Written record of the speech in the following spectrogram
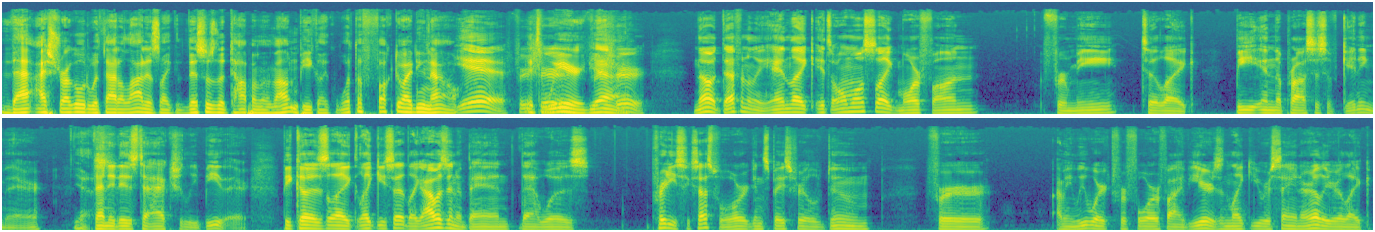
that I struggled with that a lot is like this was the top of my mountain peak like what the fuck do I do now Yeah, for It's sure. weird, for yeah. Sure. No, definitely. And like it's almost like more fun for me to like be in the process of getting there yes than it is to actually be there. Because like like you said, like I was in a band that was pretty successful, Oregon Space Trail of Doom for I mean, we worked for 4 or 5 years and like you were saying earlier like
